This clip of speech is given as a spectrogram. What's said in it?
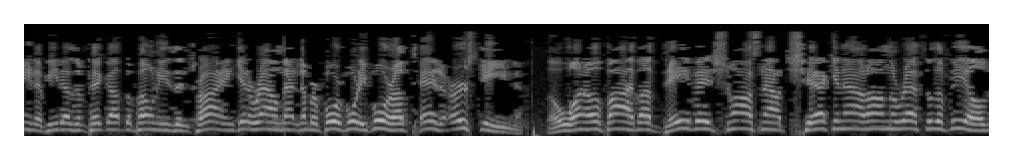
main if he doesn't pick up the ponies and try and get around that number 444 of Ted Erskine. The 105 of David Schmoss now checking out on the rest of the field.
